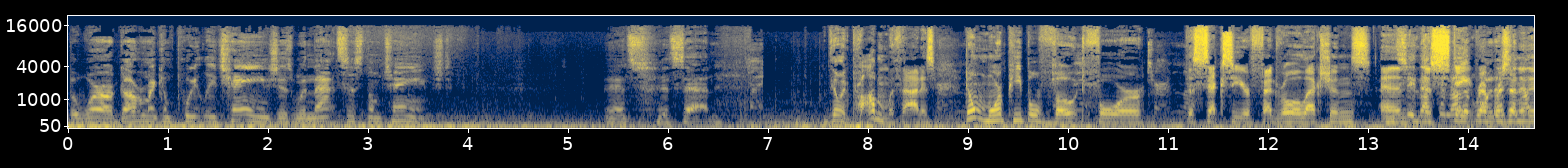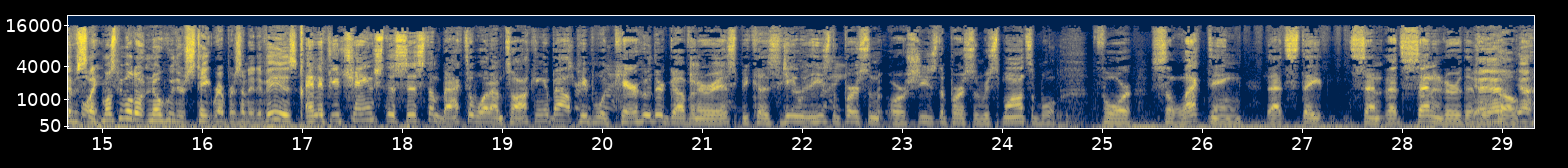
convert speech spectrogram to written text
But where our government completely changed is when that system changed. It's it's sad. The only problem with that is don't more people vote for the sexier federal elections And and, see, the state point, that's another representatives? Like most people don't know who their state representative is. And if you change the system back to what I'm talking about, people would care who their governor is because he he's the person or she's the person responsible for selecting that state sen- that senator that Yeah, will yeah, go. yeah.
